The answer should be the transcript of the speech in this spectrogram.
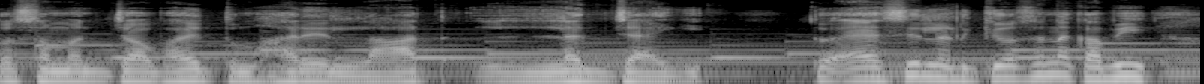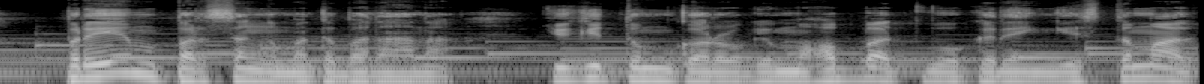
तो समझ जाओ भाई तुम्हारी लात लग जाएगी। तो ऐसी लड़कियों से ना कभी प्रेम प्रसंग मत बनाना, क्योंकि तुम करोगे मोहब्बत, वो करेंगे इस्तेमाल,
